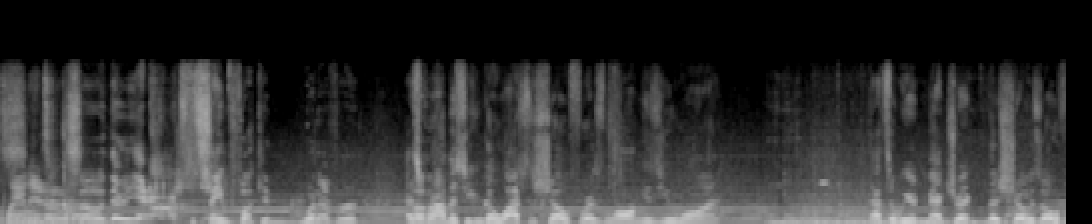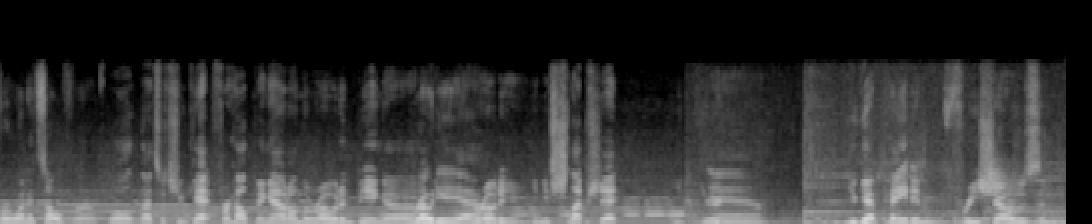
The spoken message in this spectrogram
planet Yeah. So they're yeah, it's the same fucking whatever. As Uh. promised, you can go watch the show for as long as you want. That's a weird metric. The show's over when it's over. Well, that's what you get for helping out on the road and being a Roadie, yeah. roadie. And you schlep shit. You, Yeah. you get paid in free shows and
